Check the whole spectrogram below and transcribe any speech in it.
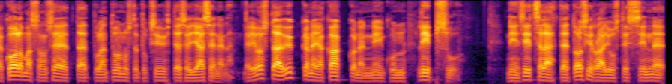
Ja kolmas on se, että tulen tunnustetuksi yhteisön jäsenenä. Ja jos tämä ykkönen ja kakkonen niin kuin lipsuu, niin sitten se lähtee tosi rajusti sinne,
